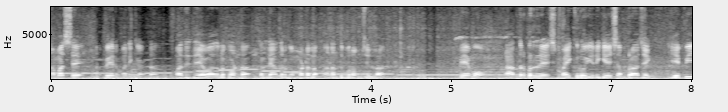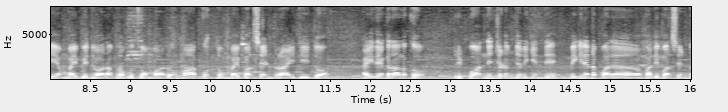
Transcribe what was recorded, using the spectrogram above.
నమస్తే నా పేరు మణికంఠ. మాది దేవాదులకొండ కళ్యాణదుర్గం మండలం అనంతపురం జిల్లా. మేము Andhra Pradesh micro irrigation project AP MIP ద్వారా ప్రభుత్వం వారు మాకు తొంభై పర్సెంట్ రాయితీతో ఐదు ఎకరాలకు ట్రిప్ అందించడం జరిగింది. మిగిలిన ప పది పర్సెంట్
